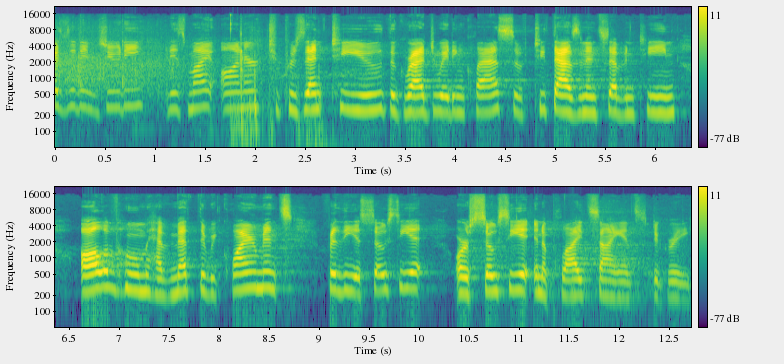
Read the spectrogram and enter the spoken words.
President Judy, it is my honor to present to you the graduating class of 2017, all of whom have met the requirements for the Associate or Associate in Applied Science degree.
